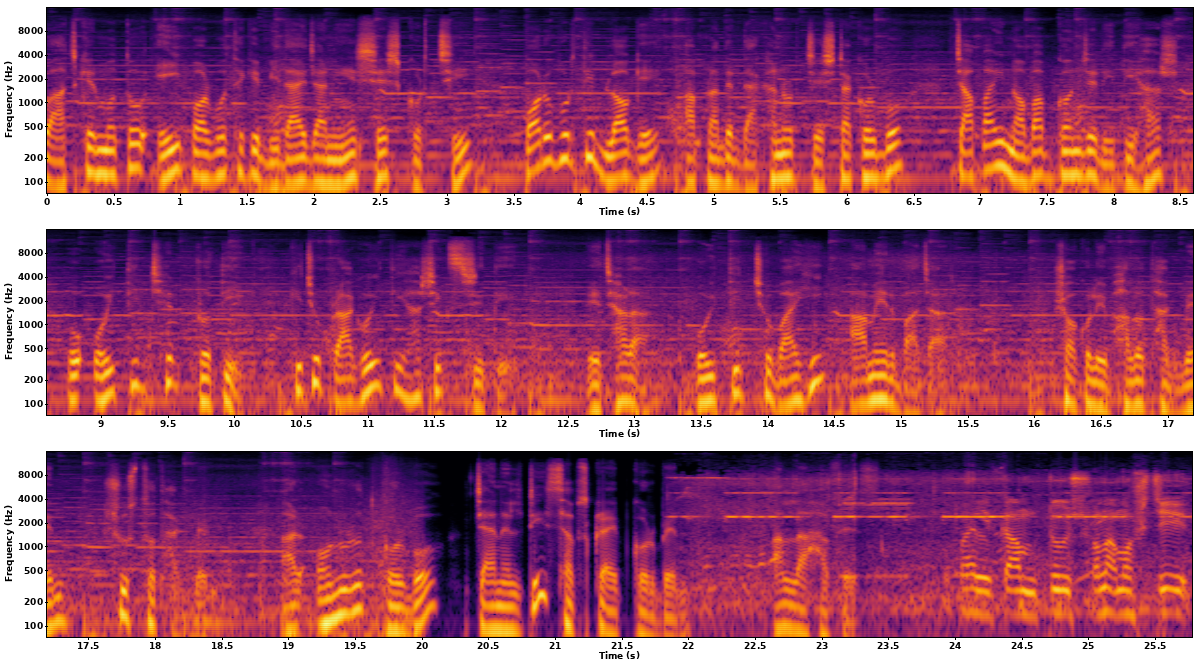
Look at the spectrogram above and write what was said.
তো আজকের মতো এই পর্ব থেকে বিদায় জানিয়ে শেষ করছি। পরবর্তী ব্লগে আপনাদের দেখানোর চেষ্টা করব চাপাই নবাবগঞ্জের ইতিহাস ও ঐতিহ্যের প্রতীক, কিছু প্রাগৈতিহাসিক স্মৃতি। এছাড়া ঐতিহ্যবাহী আমের বাজার। সকলে ভালো থাকবেন, সুস্থ থাকবেন। আর অনুরোধ করব, চ্যানেলটি সাবস্ক্রাইব করবেন। আল্লাহ হাফেজ। ওয়েলকাম টু সোনা মসজিদ।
